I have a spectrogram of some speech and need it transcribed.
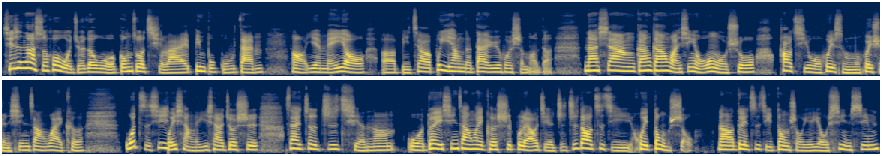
其实那时候我觉得我工作起来并不孤单哦，也没有呃比较不一样的待遇或什么的。那像刚刚婉欣有问我说，好奇我为什么会选心脏外科？我仔细回想了一下，就是在这之前呢，我对心脏外科是不了解，只知道自己会动手，那对自己动手也有信心。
